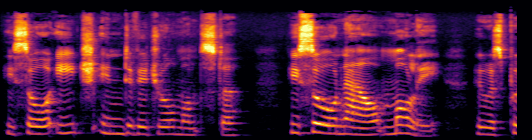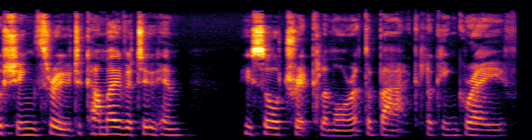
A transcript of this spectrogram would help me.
He saw each individual monster. He saw now Molly, who was pushing through to come over to him. He saw Tricklemore at the back, looking grave.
